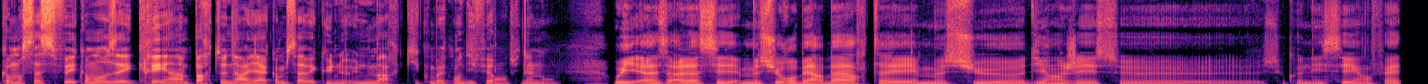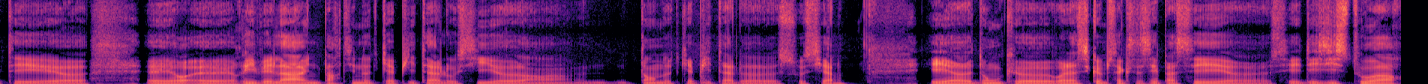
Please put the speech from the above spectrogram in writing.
comment ça se fait? Comment vous avez créé un partenariat comme ça avec une, marque qui est complètement différente finalement? Oui, euh, c'est Monsieur Robert Barthes et Monsieur Diringer se, connaissaient en fait et, euh, euh, Rivella a une partie de notre capital aussi dans notre capital social. Et donc voilà, c'est comme ça que ça s'est passé. c'est des histoires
